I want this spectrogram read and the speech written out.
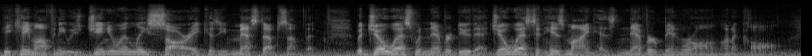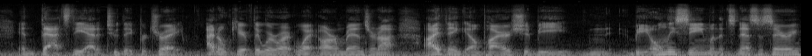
he came off and he was genuinely sorry because he messed up something. But Joe West would never do that. Joe West, in his mind, has never been wrong on a call, and that's the attitude they portray. I don't care if they wear white, armbands or not. I think umpires should be be only seen when it's necessary,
